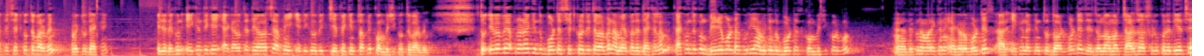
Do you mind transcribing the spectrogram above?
আপনি সেট করতে পারবেন। আমি একটু দেখাই। এই যে দেখুন, এইখান থেকে এগারোতে দেওয়া আছে, আপনি এদিক ওদিক চেপে কিন্তু আপনি কম বেশি করতে পারবেন। তো এভাবে আপনারা কিন্তু ভোল্টেজ সেট করে দিতে পারবেন, আমি আপনাদের দেখালাম। এখন দেখুন ভেরিয়েবলটা ঘুরিয়ে আমি কিন্তু ভোল্টেজ কম বেশি করব। দেখুন, আমার এখানে এগারো ভোল্টেজ আর এখানে কিন্তু দশ ভোল্টেজ এর জন্য আমার চার্জ হওয়া শুরু করে দিয়েছে।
